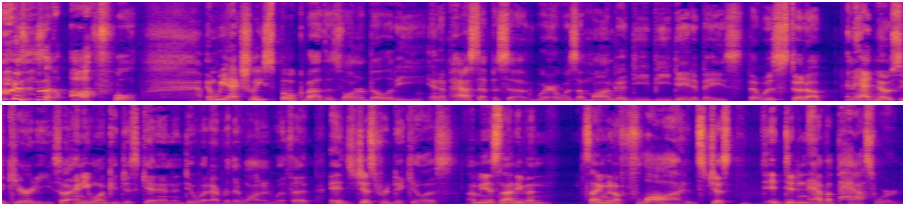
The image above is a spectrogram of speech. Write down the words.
it was awful. And we actually spoke about this vulnerability in a past episode where it was a MongoDB database that was stood up and had no security. So anyone could just get in and do whatever they wanted with it. It's just ridiculous. I mean, it's not even it's not even a flaw. It's just it didn't have a password.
